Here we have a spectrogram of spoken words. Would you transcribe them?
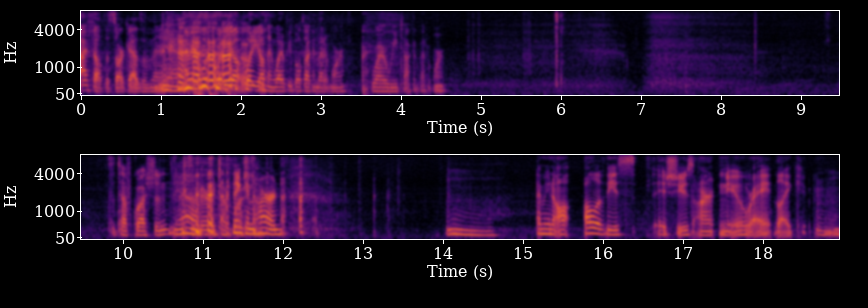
I felt the sarcasm there. Yeah. I mean, what, what do y'all what do y'all think? Why are people talking about it more? Why are we talking about it more? It's a tough question. yeah, a very tough thinking question. hard. Hmm. I mean, all, all of these issues aren't new, right? Like, mm-hmm.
